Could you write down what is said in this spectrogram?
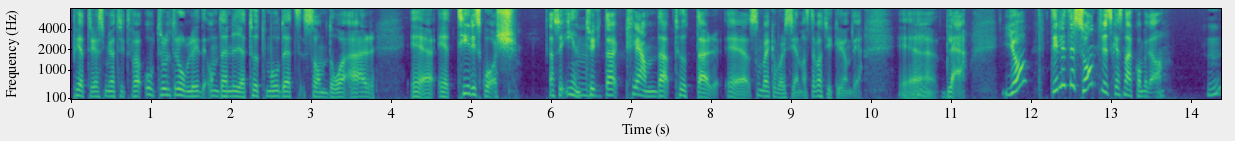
P3 som jag tyckte var otroligt rolig om det här nya tuttmodet som då är eh, titty squash. Alltså intryckta, mm. klämda tuttar eh, som verkar vara det senaste. Vad tycker du om det? Eh, mm. Blä. Ja, det är lite sånt vi ska snacka om idag. Mm.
